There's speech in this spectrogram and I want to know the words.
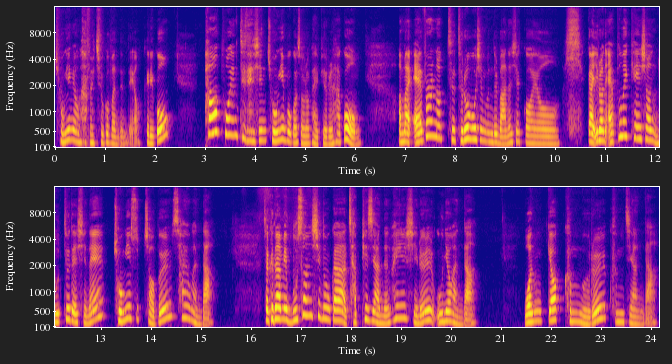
종이 명함을 주고받는데요. 그리고 파워포인트 대신 종이 보고서로 발표를 하고 아마 에버노트 들어보신 분들 많으실 거예요. 그러니까 이런 애플리케이션 노트 대신에 종이 수첩을 사용한다. 자, 그 다음에 무선 신호가 잡히지 않는 회의실을 운영한다. 원격 근무를 금지한다.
